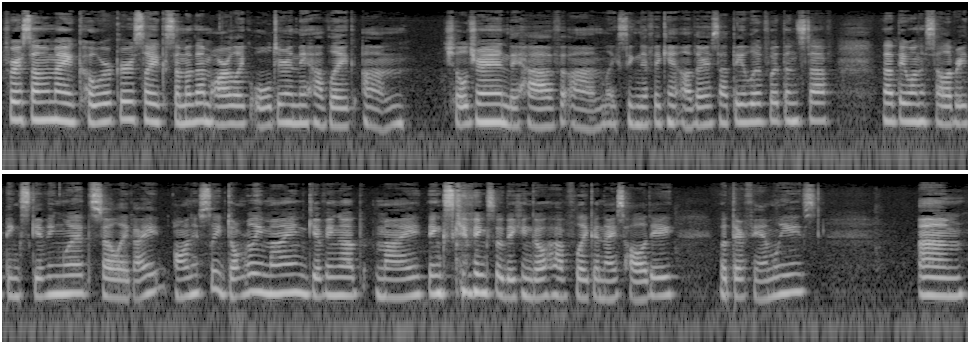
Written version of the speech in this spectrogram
for some of my coworkers, like some of them are like older and they have like um children, they have um like significant others that they live with and stuff that they want to celebrate Thanksgiving with. So like I honestly don't really mind giving up my Thanksgiving so they can go have like a nice holiday with their families. Um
